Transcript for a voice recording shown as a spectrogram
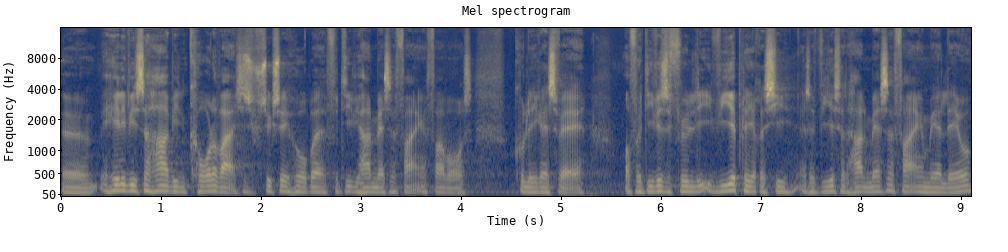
Øh, heldigvis så har vi en kortere vej til succes, håber jeg, fordi vi har en masse erfaringer fra vores kollegaer i Sverige. Og fordi vi selvfølgelig i Viaplay-regi, altså Viasat har en masse erfaringer med at lave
